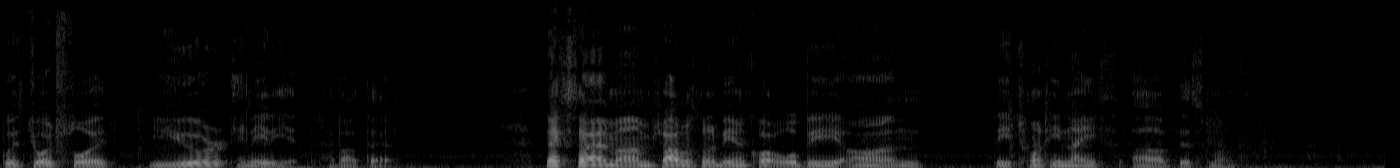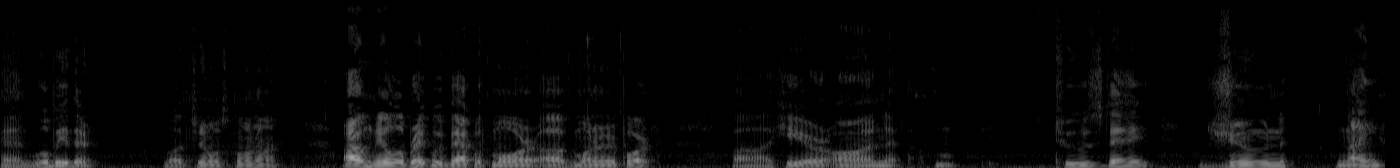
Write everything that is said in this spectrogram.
with George Floyd, you're an idiot. How about that? Next time um, Chauvin's going to be in court will be on the 29th of this month and we'll be there. We'll let you know what's going on. All right, we'll take a little break. We'll be back with more of the Morning Report uh, here on Tuesday, June 9th,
